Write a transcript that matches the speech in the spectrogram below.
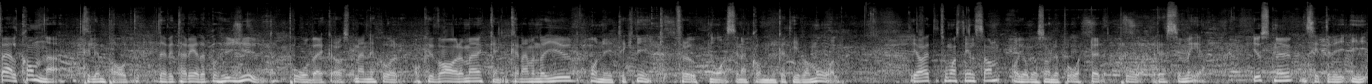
Välkomna till en podd där vi tar reda på hur ljud påverkar oss människor och hur varumärken kan använda ljud och ny teknik för att uppnå sina kommunikativa mål. Jag heter Thomas Nilsson och jobbar som reporter på Resumé. Just nu sitter vi i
